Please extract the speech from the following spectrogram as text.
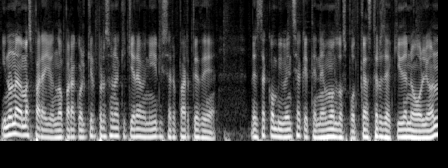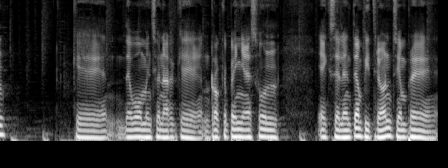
Y no nada más para ellos, ¿no? Para cualquier persona que quiera venir y ser parte de, esta convivencia que tenemos los podcasters de aquí de Nuevo León. Que debo mencionar que Roque Peña es un excelente anfitrión, siempre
